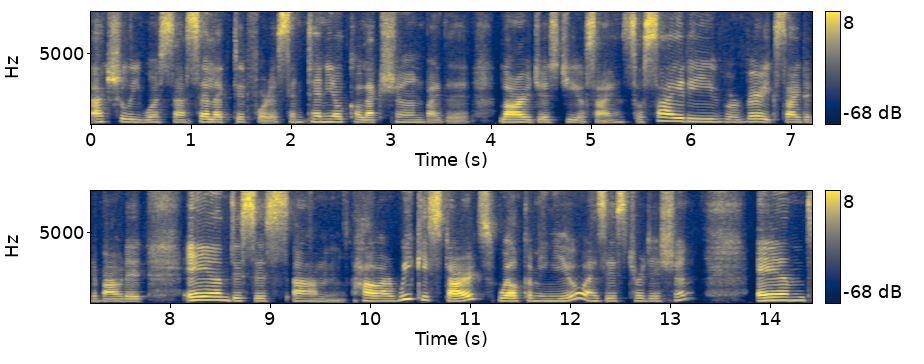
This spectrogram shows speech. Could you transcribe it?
actually was selected for a centennial collection by the largest geoscience society. We're very excited about it. And this is um, um, how our wiki starts, welcoming you as is tradition. And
